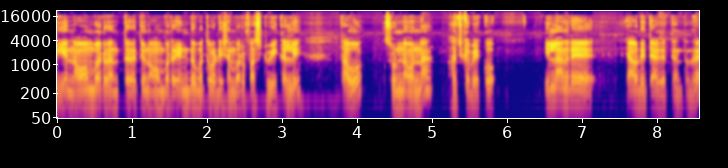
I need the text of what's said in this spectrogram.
ಈಗ ನವಂಬರ್ ಅಂತ ಹೇಳ್ತೀವಿ, ನವಂಬರ್ ಎಂಡು ಅಥವಾ ಡಿಸೆಂಬರ್ ಫಸ್ಟ್ ವೀಕಲ್ಲಿ ತಾವು ಸುಣ್ಣವನ್ನು ಹಚ್ಕೋಬೇಕು. ಇಲ್ಲಾಂದರೆ ಯಾವ ರೀತಿ ಆಗುತ್ತೆ ಅಂತಂದರೆ,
